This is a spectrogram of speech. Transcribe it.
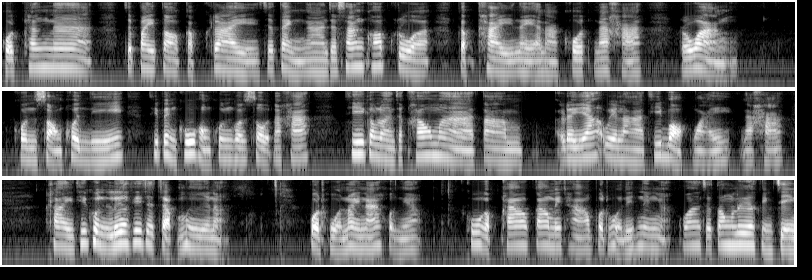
คตข้างหน้า จะไปต่อกับใคร จะแต่งงานจะสร้างครอบครัวกับใครในอนาคตนะคะ ระหว่าง คนสองคนนี้ที่เป็นคู่ของคุณคนโสดนะคะ ที่กำลังจะเข้ามาตามระยะเวลาที่บอกไว้นะคะ ใครที่คุณเลือกที่จะจับมือน่ะปวดหัวหน่อยนะคนนี้คู่กับข้าวก้าวไม่เท้าปวดหัวนิดนึงอะว่าจะต้องเลือกจริง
